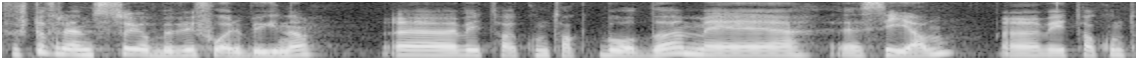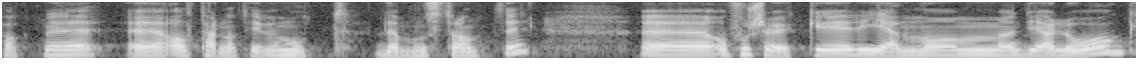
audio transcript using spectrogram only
Først og fremst så jobber vi forebyggende. Eh, Vi tar kontakt både med eh, Sian, eh, vi tar kontakt med eh, alternative motdemonstranter. eh, Og forsøker gjennom dialog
